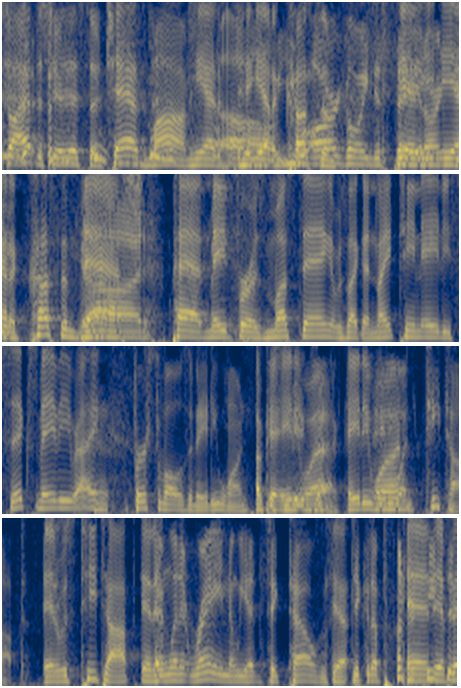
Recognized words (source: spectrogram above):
So I have to share this. So Chad's mom, he had a, he had Oh, a you custom. are going to say yeah, it, aren't he had you? a custom dash pad made for his Mustang. It was like a 1986, maybe, right? First of all, it was an 81. Okay, just to be 81, exact. 81. And it was T-top, and, And it, when it rained, and we had to take towels and Yeah. stick it up underneath. And if it 'cause it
